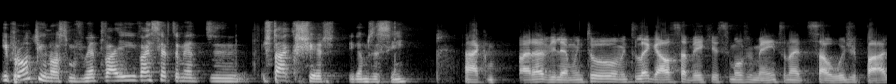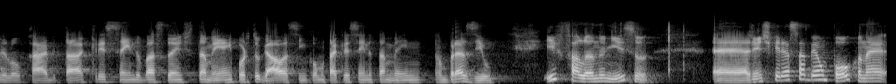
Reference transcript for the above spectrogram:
e pronto, e o nosso movimento vai, vai certamente, está a crescer, digamos assim. Ah, que maravilha, é muito, muito legal saber que esse movimento né, de saúde, paleo, low carb, está crescendo bastante também em Portugal, assim como está crescendo também no Brasil. E falando nisso, é, a gente queria saber um pouco, né?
